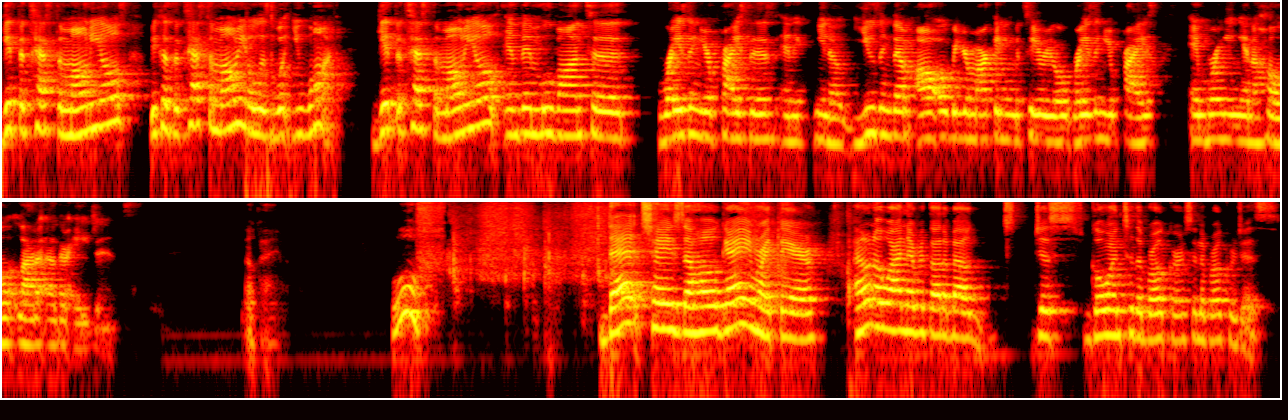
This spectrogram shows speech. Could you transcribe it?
get the testimonials because the testimonial is what you want. Get the testimonial and then move on to raising your prices and you know using them all over your marketing material, raising your price and bringing in a whole lot of other agents. Okay. Oof. That changed the whole game right there. I don't know why I never thought about just going to the brokers and the brokerages.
